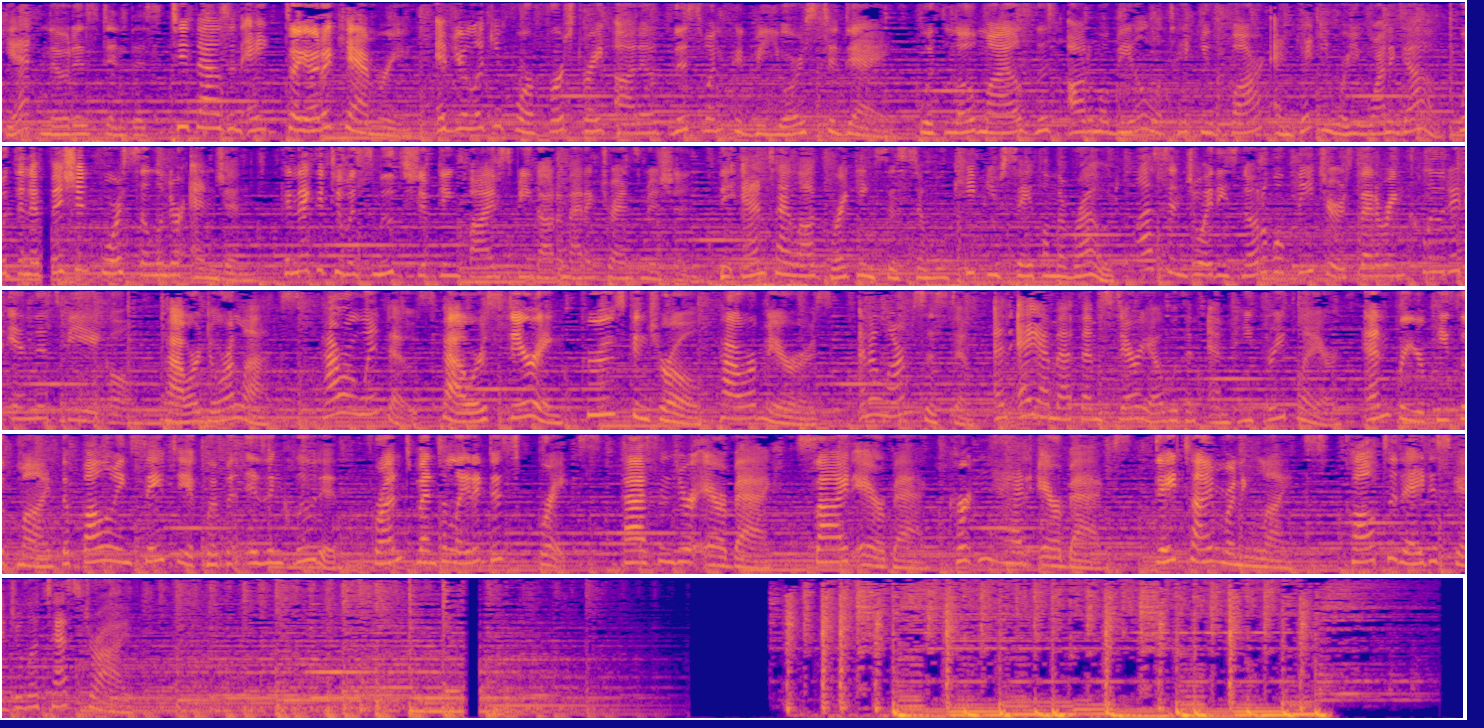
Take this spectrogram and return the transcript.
get noticed in this 2008 Toyota Camry. If you're looking for a first-rate auto, this one could be yours today. With low miles, this automobile will take you far and get you where you want to go. With an efficient four-cylinder engine connected to a smooth shifting five-speed automatic transmission, the anti-lock braking system will keep you safe on the road. Plus, enjoy these notable features that are included in this vehicle. Power door locks, power windows, power steering, cruise control, power mirrors, an alarm system, an AM FM stereo with an MP3 player. And for your peace of mind, the following safety equipment is included. Front ventilated disc brakes, passenger airbag, side airbag, curtain head airbags, daytime running lights. Call today to schedule a test drive.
